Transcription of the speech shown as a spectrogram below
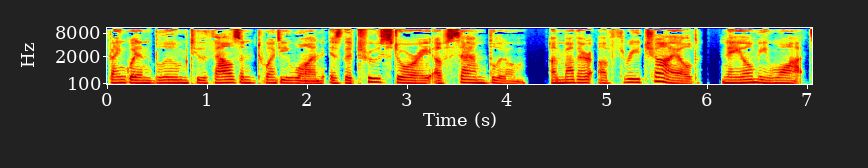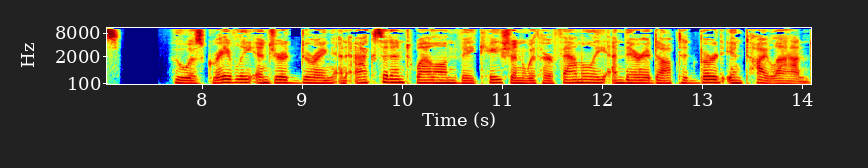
Penguin Bloom 2021 is the true story of Sam Bloom, a mother of three child, Naomi Watts, who was gravely injured during an accident while on vacation with her family and their adopted bird in Thailand.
